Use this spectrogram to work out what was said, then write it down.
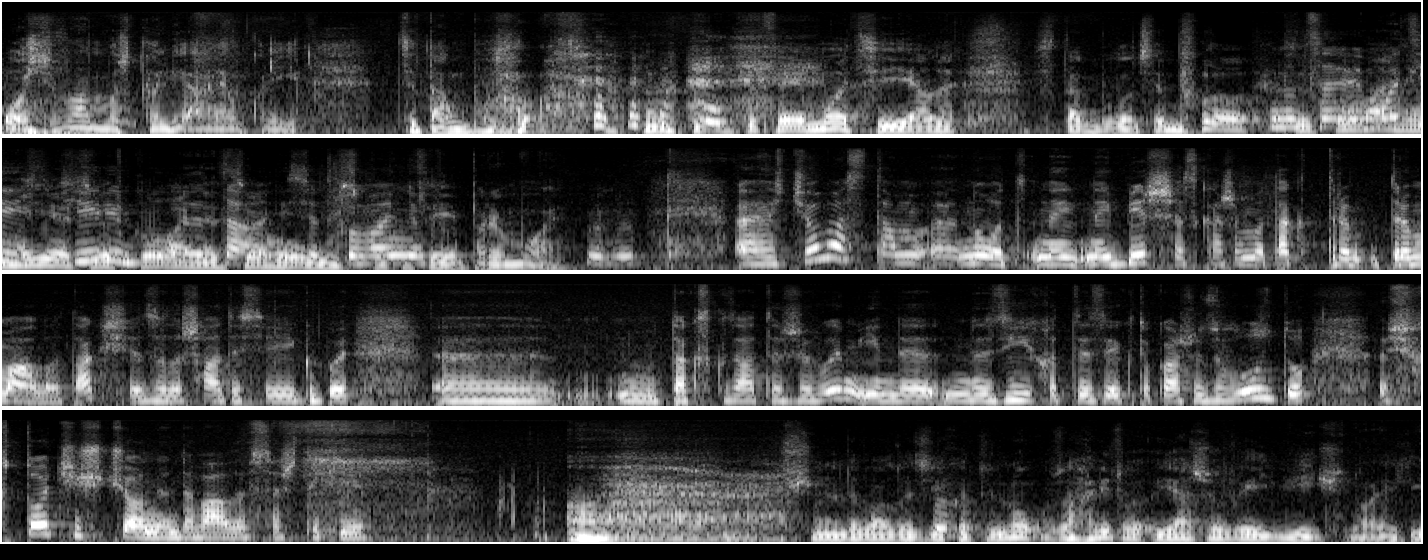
ось вам москалі, а не Україна. Це так було. Це емоції, але це так було. Це було Ну, святкування, емоції моє святкування були, цього і святкування успіху, цієї перемоги. Е, Що вас там е, ну, от, найбільше, скажімо так, тримало, так? Ще залишатися, якби, е, ну, так сказати, живим і не, не з'їхати, як то кажуть, з глузду. Хто чи що не давали все ж таки? А, що не давало з'їхати. Ну, взагалі-то я живий вічно, як і,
